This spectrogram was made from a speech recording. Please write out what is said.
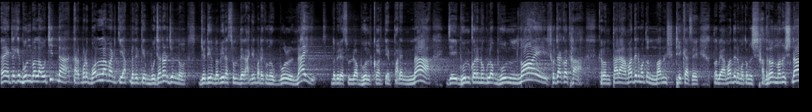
হ্যাঁ এটাকে ভুল বলা উচিত না। তারপরে বললাম আর কি আপনাদেরকে বোঝানোর জন্য, যদিও নবী রাসুলদের আগে পরে কোনো ভুল নাই। নবী রাসুলরা ভুল করতে পারেন না। যেই ভুল করেন ওগুলো ভুল নয়, সোজা কথা। কারণ তারা আমাদের মতন মানুষ ঠিক আছে, তবে আমাদের মতন সাধারণ মানুষ না।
